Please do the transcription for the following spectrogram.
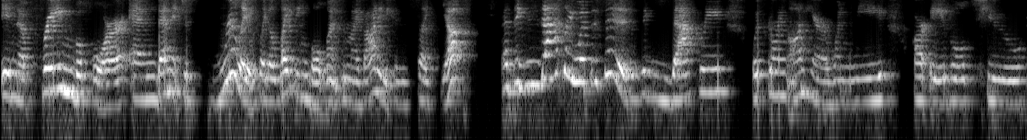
in a frame before. And then it just really, it was like a lightning bolt went through my body because it's like, Yep, that's exactly what this is. It's exactly what's going on here when we are able to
